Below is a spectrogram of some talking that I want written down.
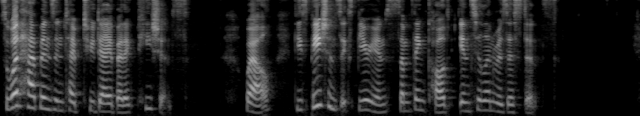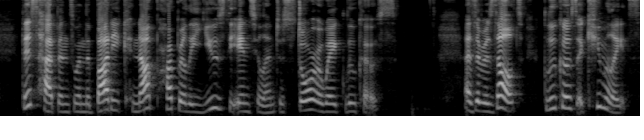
So what happens in type 2 diabetic patients? Well, these patients experience something called insulin resistance. This happens when the body cannot properly use the insulin to store away glucose. As a result, glucose accumulates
